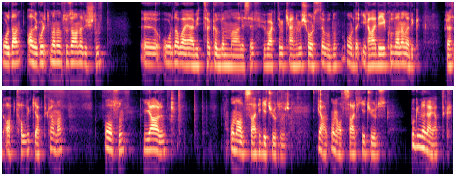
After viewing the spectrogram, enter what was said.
Oradan algoritmanın tuzağına düştüm. E, orada bayağı bir takıldım maalesef. Bir baktım kendimi Shorts'ta buldum. Orada iradeyi kullanamadık. Biraz aptallık yaptık ama olsun. Yarın 16 saati geçiyoruz hocam. Yarın 16 saati geçiyoruz. Bugün neler yaptık?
